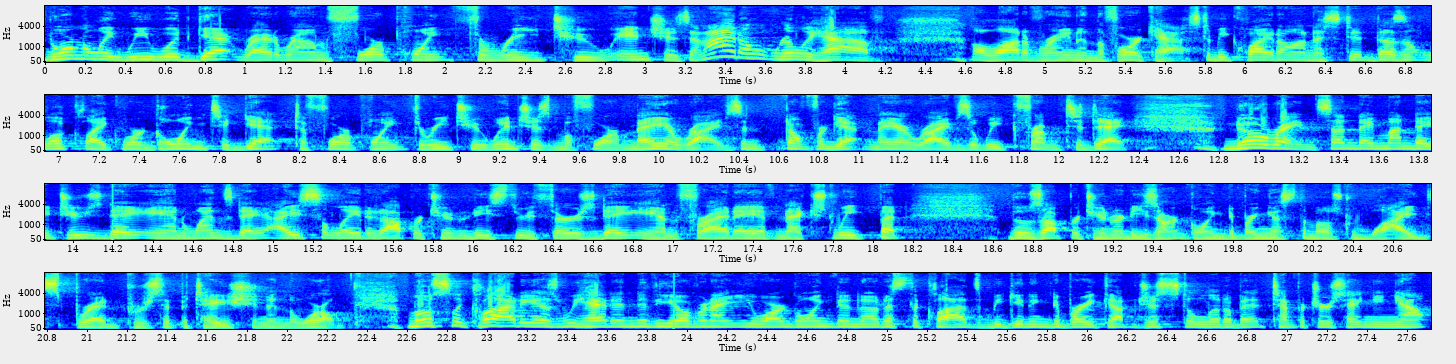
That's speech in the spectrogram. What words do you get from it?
Normally, we would get right around 4.32 inches, and I don't really have a lot of rain in the forecast. To be quite honest, it doesn't look like we're going to get to 4.32 inches before May arrives. And don't forget, May arrives a week from today. No rain Sunday, Monday, Tuesday, and Wednesday. Isolated opportunities through Thursday and Friday of next week, but those opportunities aren't going to bring us the most widespread precipitation in the world. Mostly cloudy as we head into the overnight. You are going to notice the clouds beginning to break up just a little bit. Temperatures hanging out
